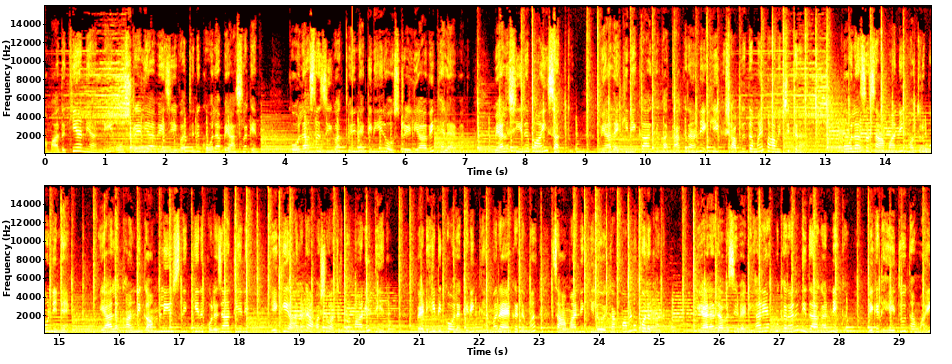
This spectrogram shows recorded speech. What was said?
මම අද කියන්න යන්නේ ඕස්ට්‍රේලියාවේ ජීවත්වෙන කෝලා බයාස්ල ගැන. කෝලාස්ල ජීවත්වෙන නැගෙනීර ඕස්ට්‍රේලියාවේ කැලෑවල. මෙයාල ශීරපායි සත්තු. මෙයාල එකිනෙකාක කතා කරන්න එක එක ශබ්ද තමයි පාවිච්චි කරන්න. කෝලාස සාමාන්‍යයෙන් වතුර බොන්නේ නෑ. එයාල කන්නේ ගම් ලීස්නෙක් කියන කොළජාතියනෙ ඒක යාලට අවශ්‍ය වතුර ප්‍රමාණය තියෙනවා. වැඩිහිටි කෝල කෙනෙක් හැම රෑකටම සාමාන්‍ය කිලෝ එකක් පමණ කොළ කනවා. එයාලා දවසේ වැඩිහරයක්ම කරන්න නිදාගන්න එක. ඒකට හේතුව තමයි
